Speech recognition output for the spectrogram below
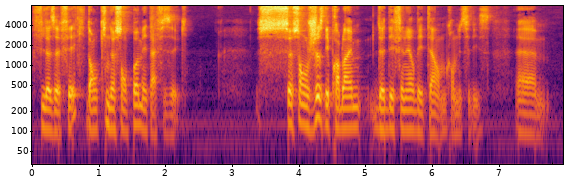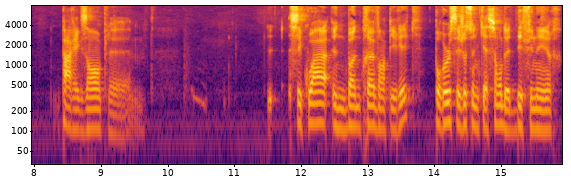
philosophiques, donc qui ne sont pas métaphysiques, ce sont juste des problèmes de définir des termes qu'on utilise. Euh, par exemple, euh, c'est quoi une bonne preuve empirique? Pour eux, c'est juste une question de définir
